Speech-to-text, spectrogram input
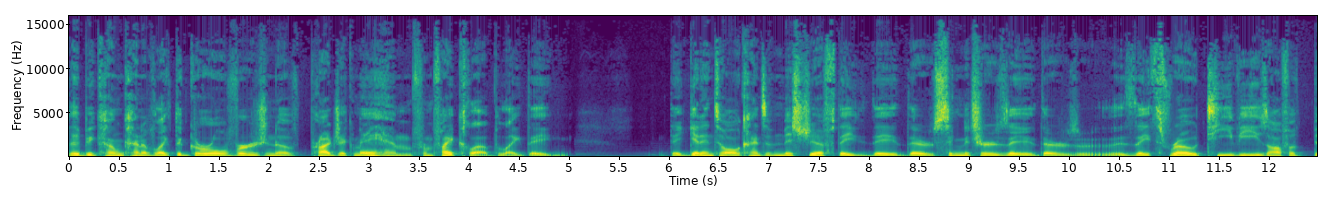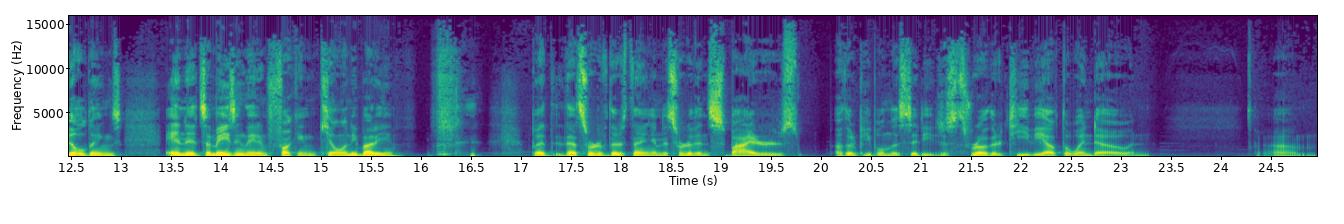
they become kind of like the girl version of Project Mayhem from Fight Club. Like they they get into all kinds of mischief. They they their signatures they there's they throw TVs off of buildings, and it's amazing they didn't fucking kill anybody. but that's sort of their thing, and it sort of inspires other people in the city just throw their TV out the window and um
